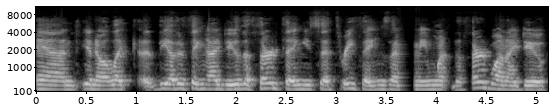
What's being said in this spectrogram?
And, you know, like uh, the other thing I do, the third thing, you said three things. I mean, what, the third one I do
